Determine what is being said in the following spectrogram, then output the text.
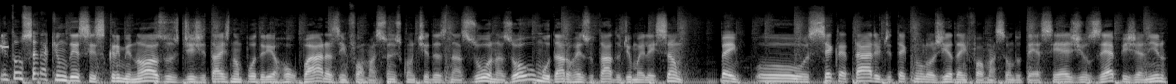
Então, será que um desses criminosos digitais não poderia roubar as informações contidas nas urnas ou mudar o resultado de uma eleição? Bem, o secretário de Tecnologia da Informação do TSE, Giuseppe Janino,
